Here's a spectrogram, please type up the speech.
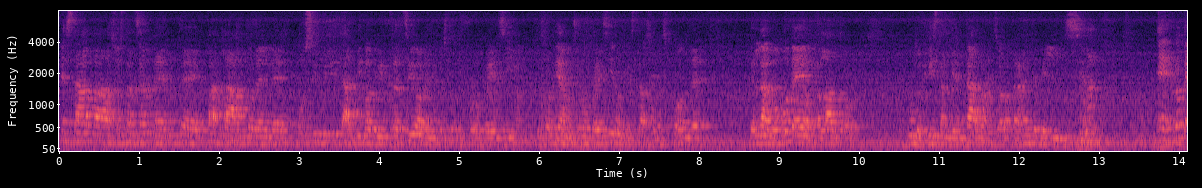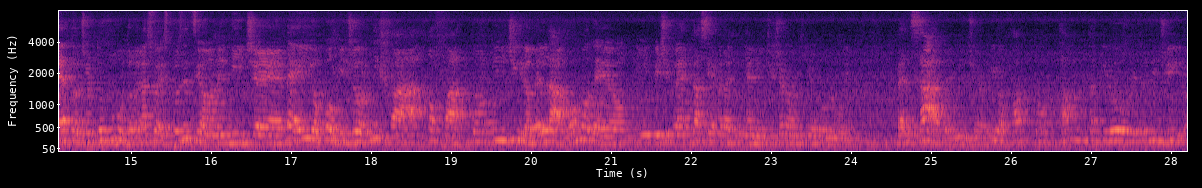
e stava sostanzialmente parlando possibilità di valorizzazione di questo piccolo paesino. Ricordiamo c'è un paesino che sta sulle sponde del lago Modeo, tra l'altro dal punto di vista ambientale una zona veramente bellissima. E Roberto a un certo punto della sua esposizione dice, beh io pochi giorni fa ho fatto il giro del lago Modeo in bicicletta assieme ad alcuni amici, c'ero anch'io con lui pensate, lui diceva, io ho fatto 80 km di giro.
